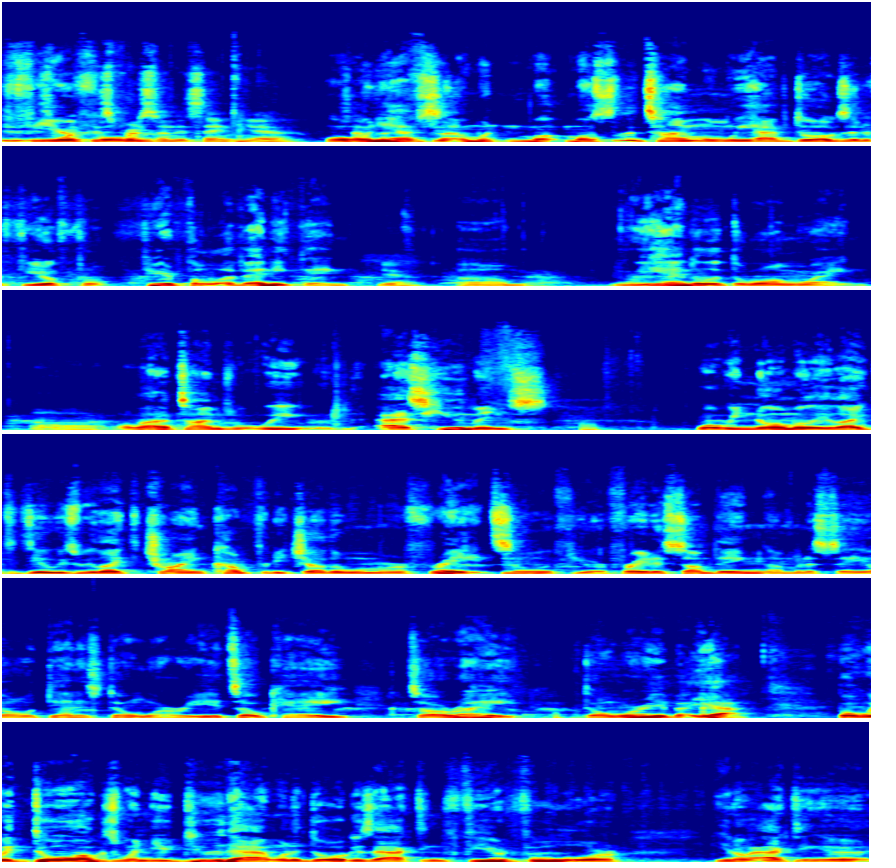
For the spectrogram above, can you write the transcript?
Is what this person is saying. Yeah. well, when you have some, when, most of the time when we have dogs that are fearful, fearful of anything, yeah. um, we handle it the wrong way. Uh, a lot of times, what we, as humans, what we normally like to do is we like to try and comfort each other when we're afraid. So if you're afraid of something, I'm going to say, "Oh, Dennis, don't worry, it's okay, it's all right, don't worry about." It. Yeah, but with dogs, when you do that, when a dog is acting fearful or you know acting uh,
